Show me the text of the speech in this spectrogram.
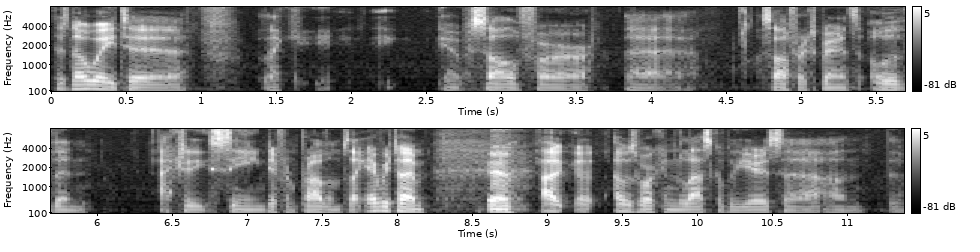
there's no way to like you know solve for uh, solve for experience other than actually seeing different problems. Like every time, yeah, I I was working the last couple of years uh, on the,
